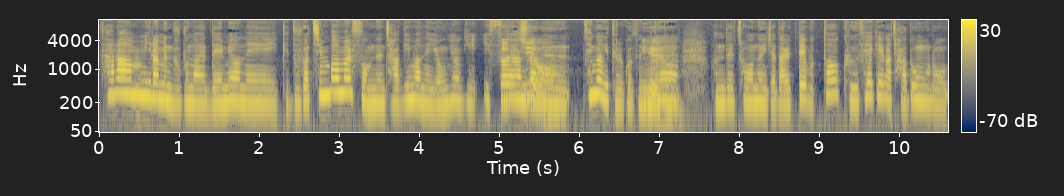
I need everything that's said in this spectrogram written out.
사람이라면 누구나 내면에 이렇게 누가 침범할 수 없는 자기만의 영역이 있어야 있지요. 한다는 생각이 들거든요. 예. 근데 저는 이제 날 때부터 그 세계가 자동으로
